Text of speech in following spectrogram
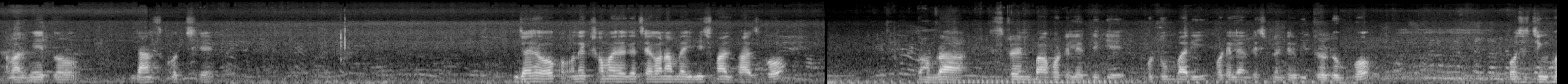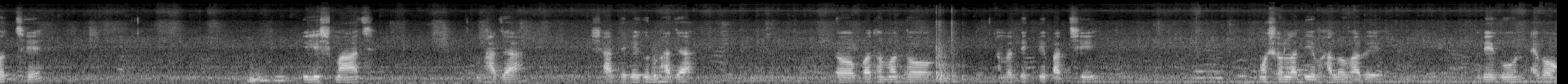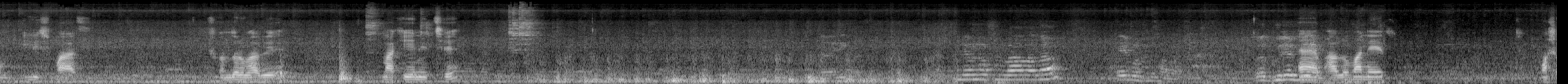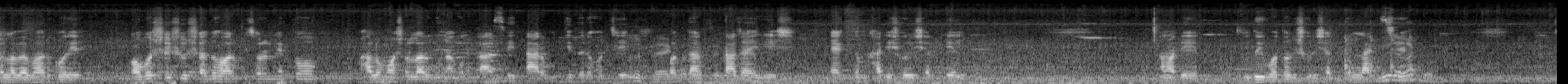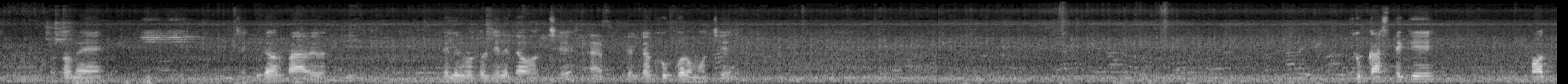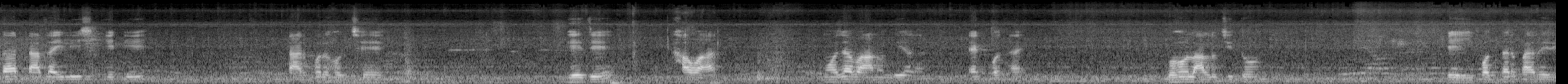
আমার মেয়ে তো ডান্স করছে। যাই হোক, অনেক সময় হয়ে গেছে, এখন আমরা ইলিশ মাছ ভাজবো। তো আমরা রেস্টুরেন্ট বা হোটেলের দিকে, কুটুমবাড়ি হোটেল অ্যান্ড রেস্টুরেন্টের ভিতরে ঢুকবো। প্রসেসিং হচ্ছে। ইলিশ মাছ ভাজা, সাথে বেগুন ভাজা। তো প্রথমত আমরা দেখতে পাচ্ছি, মশলা দিয়ে ভালোভাবে বেগুন এবং ইলিশ মাছ সুন্দরভাবে মাখিয়ে নিচ্ছে। হ্যাঁ ভালো মানের মশলা ব্যবহার করে অবশ্যই সুস্বাদু হওয়ার পিছনে তো ভালো মশলার গুণাগুণ আছে তার ভিতরে হচ্ছে পদ্মার তাজা ইলিশ একদম খাঁটি সরিষার তেল। আমাদের দুই বোতল সরিষার তেল লাগছে। প্রথমে একটু দেওয়ার পর একটি তেলের বোতল ঢেলে দেওয়া হচ্ছে। হ্যাঁ। তেলটা খুব গরম হচ্ছে। খুব কাছ থেকে পদ্মার তাজা ইলিশ কেটে তারপরে হচ্ছে ভেজে খাওয়ার মজা বা আনন্দ এক কথায়। বহুল আলোচিত। এই পদ্মার পাড়ে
